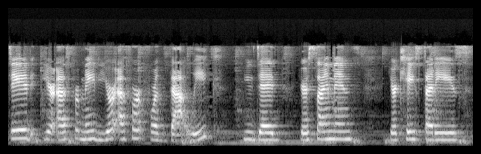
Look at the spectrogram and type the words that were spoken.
did your effort, made your effort for that week. You did your assignments, your case studies,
